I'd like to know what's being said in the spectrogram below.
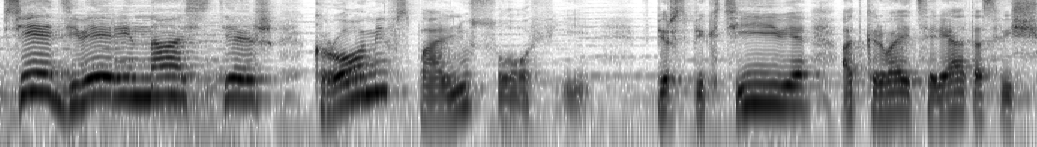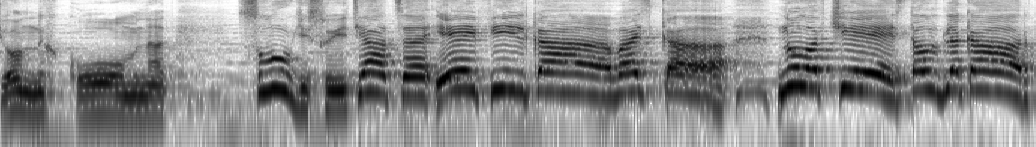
Все двери настежь, кроме в спальню Софьи. В перспективе открывается ряд освещенных комнат. Слуги суетятся. «Эй, Филька! Васька! Ну, ловчей! Стол для карт!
